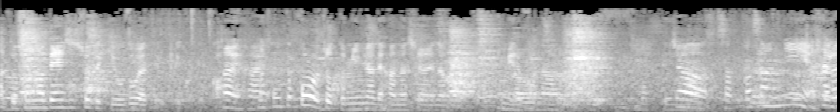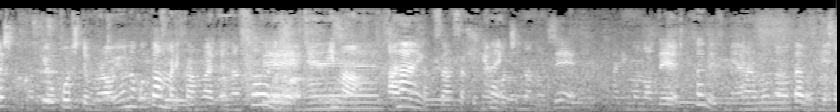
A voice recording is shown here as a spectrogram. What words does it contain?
あとその電子書籍をどうやって売っていくとか、はいはい。まあ、そういうところをちょっとみんなで話し合いながら決めるかなと思って。じゃあ作家さんに新しく書き起こしてもらうようなことはあんまり考えてなくて、そうですね。今はい。たくさん作品お持ちなので、ありもので。そうですね。あのものを多分編集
